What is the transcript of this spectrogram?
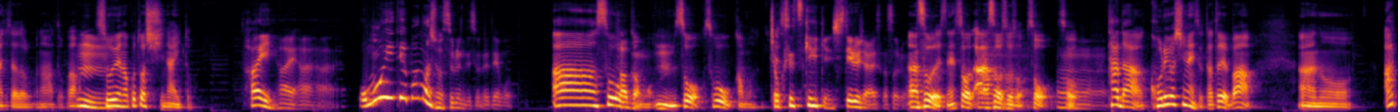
えてただろうなとか、うん。そういうようなことはしないと。はいはいはいはい思い出話をするんですよねでも。ああそうか多も、うん、そうそうかも。直接経験してるじゃないですかそれは。あそうですねそううんあそうそう。そうそうそう、うん。ただこれをしないんですよ。例えばあの会っ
